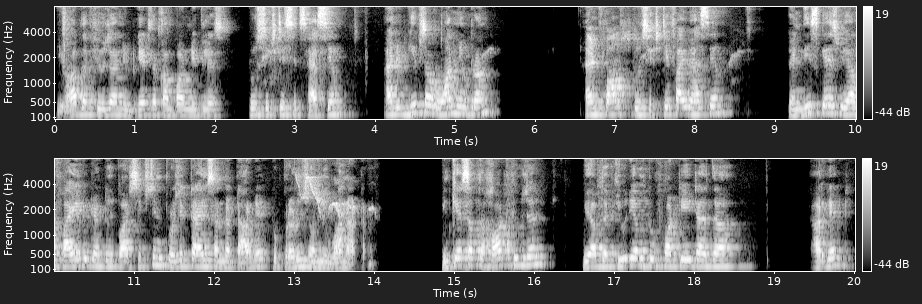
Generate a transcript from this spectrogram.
You have the fusion it gets the compound nucleus 266 hassium and it gives out one neutron and forms 265 hassium in this case we have 5 into 10 to the power 16 projectiles on the target to produce only one atom. In case of the hot fusion we have the curium 248 as the target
